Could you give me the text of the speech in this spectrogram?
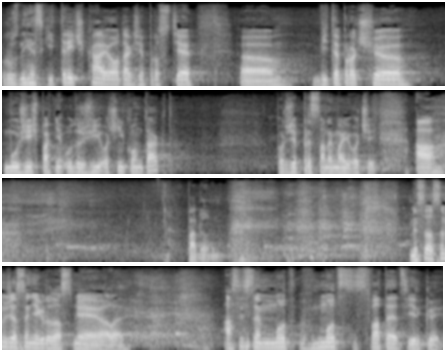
různý hezký trička, jo, takže prostě uh, víte, proč uh, muži špatně udrží oční kontakt? Protože prsa nemají oči. A pardon. Myslel jsem, že se někdo zasměje, ale asi jsem moc, v moc svaté církvi.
